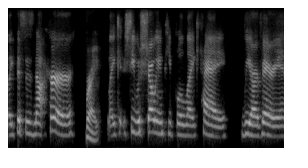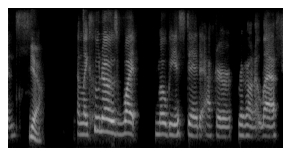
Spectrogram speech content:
like this is not her. Right. Like she was showing people like, hey, we are variants. Yeah. And like who knows what Mobius did after Ravonna left.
